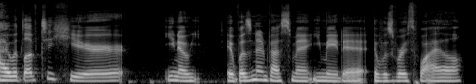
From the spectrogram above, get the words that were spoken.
I would love to hear. You know, it was an investment. You made it. It was worthwhile.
